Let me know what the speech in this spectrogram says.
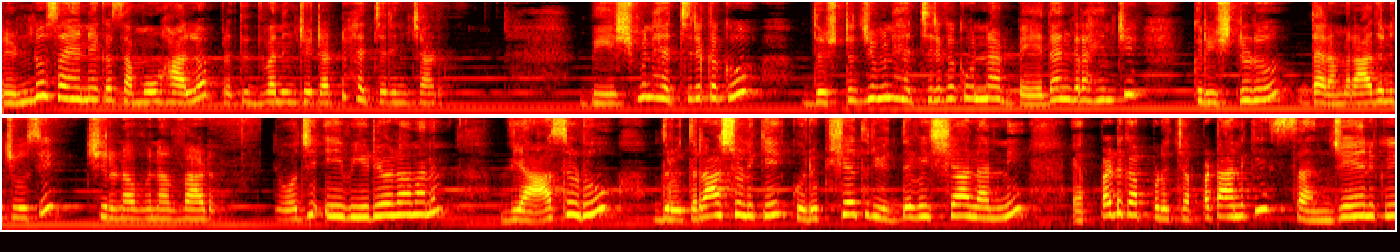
రెండు సైనిక సమూహాల్లో ప్రతిధ్వనించేటట్టు హెచ్చరించాడు. భీష్ముని హెచ్చరికకు దుష్టజుముని హెచ్చరికకు ఉన్న భేదం గ్రహించి కృష్ణుడు ధర్మరాజును చూసి చిరునవ్వు నవ్వాడు. రోజు ఈ వీడియోలో మనం వ్యాసుడు ధృతరాష్ట్రునికి కురుక్షేత్ర యుద్ధ విషయాలన్నీ ఎప్పటికప్పుడు చెప్పటానికి సంజయునికి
